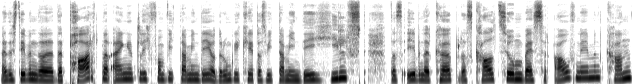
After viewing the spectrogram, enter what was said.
Äh, das ist eben der, Partner eigentlich vom Vitamin D oder umgekehrt, das Vitamin D hilft, dass eben der Körper das Kalzium besser aufnehmen kann.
